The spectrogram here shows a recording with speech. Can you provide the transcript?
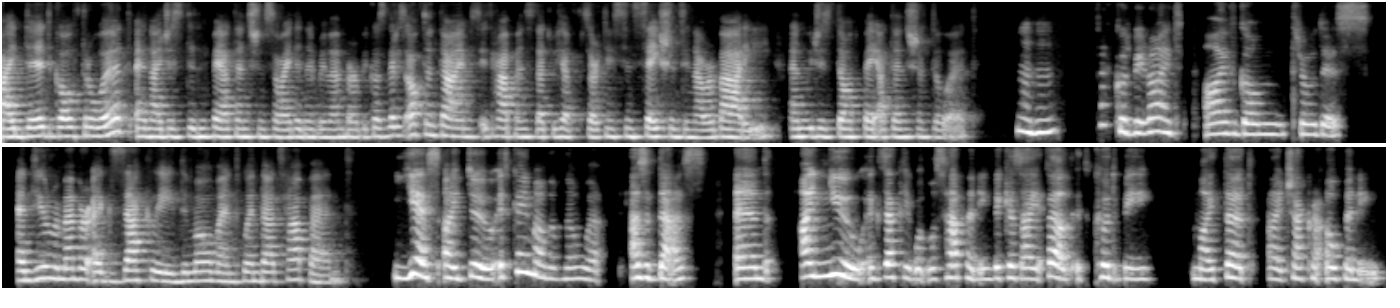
I did go through it and I just didn't pay attention, so I didn't remember because there is oftentimes it happens that we have certain sensations in our body and we just don't pay attention to it. Mm-hmm. That could be right. I've gone through this. And do you remember exactly the moment when that happened? Yes, I do. It came out of nowhere, as it does. And I knew exactly what was happening because I felt it could be my third eye chakra opening,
